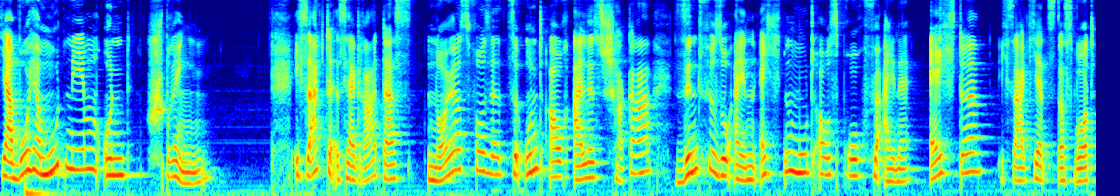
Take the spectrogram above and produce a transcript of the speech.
Ja, woher Mut nehmen und springen? Ich sagte es ja gerade, dass Neujahrsvorsätze und auch alles Schaka sind für so einen echten Mutausbruch, für eine echte, ich sage jetzt das Wort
